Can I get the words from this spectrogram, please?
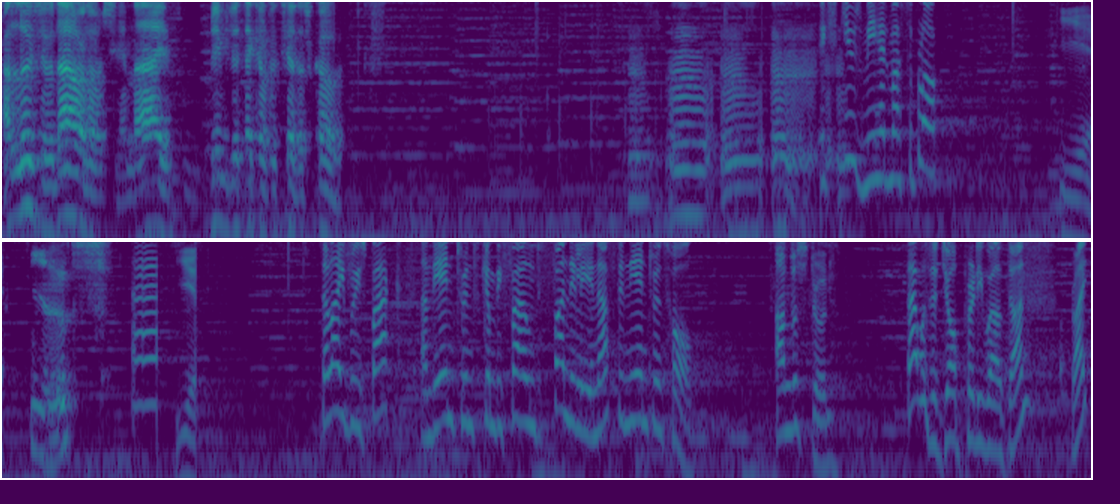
Ale ludzie, udało nam się. Nice. Biblioteka wróciła do szkoły. Mm, mm, mm. Excuse me, Headmaster Block. Yeah. Yes. Uh, Yeah. the library's back, and the entrance can be found, funnily enough, in the entrance hall. Understood. That was a job pretty well done, right?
